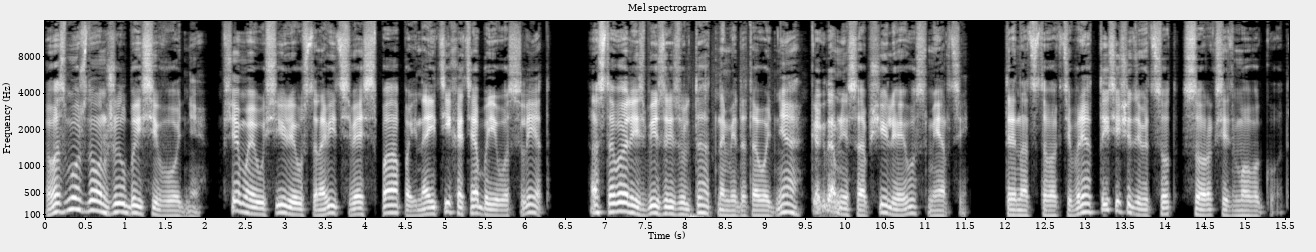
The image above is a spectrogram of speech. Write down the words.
возможно, он жил бы и сегодня. Все мои усилия установить связь с папой, найти хотя бы его след, оставались безрезультатными до того дня, когда мне сообщили о его смерти 13 октября 1947 года.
